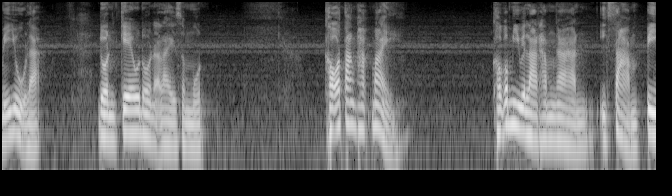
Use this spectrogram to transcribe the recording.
ไม่อยู่แล้วโดนเกลโดนอะไรสมมติ เขาก็ตั้งพักใหม่ เขาก็มีเวลาทำงานอีกสามปี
